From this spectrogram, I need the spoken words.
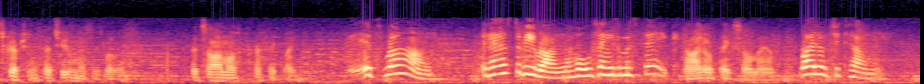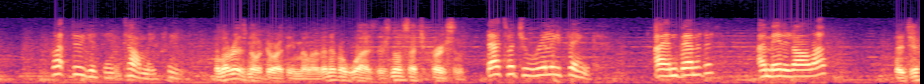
Description fits you, Mrs. Lewis. Fits almost perfectly. It's wrong. It has to be wrong. The whole thing's a mistake. No, I don't think so, ma'am. Why don't you tell me? What do you think? Tell me, please. Well, there is no Dorothy Miller. There never was. There's no such person. That's what you really think. I invented it? I made it all up? Did you?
